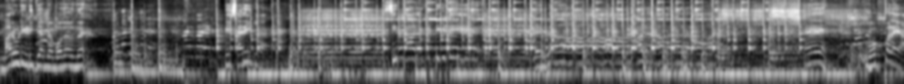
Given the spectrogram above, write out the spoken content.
சரி மறுபடியும் இடிப்பியாமே முத இருந்து. நீ சரியில்லை. சித்தாட கட்டிக்கிட்டு ஒப்பலையா?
